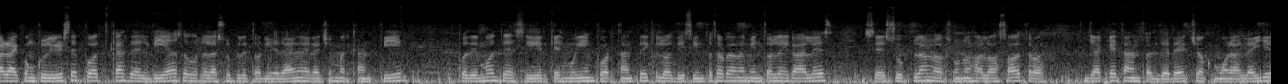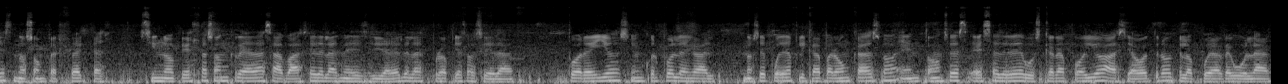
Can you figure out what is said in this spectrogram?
Para concluir este podcast del día sobre la supletoriedad en el derecho mercantil, podemos decir que es muy importante que los distintos ordenamientos legales se suplan los unos a los otros, ya que tanto el derecho como las leyes no son perfectas, sino que estas son creadas a base de las necesidades de la propia sociedad. Por ello, si un cuerpo legal no se puede aplicar para un caso, entonces ese debe buscar apoyo hacia otro que lo pueda regular,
